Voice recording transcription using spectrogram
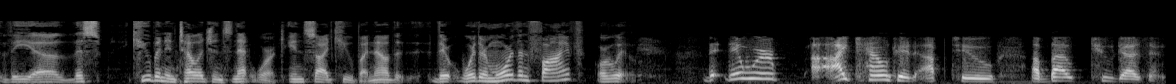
the, uh, this Cuban intelligence network inside Cuba. Now, the, there, were there more than five, or There were I counted up to about two dozen,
